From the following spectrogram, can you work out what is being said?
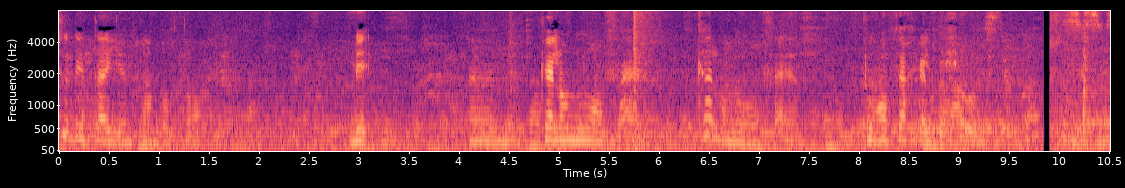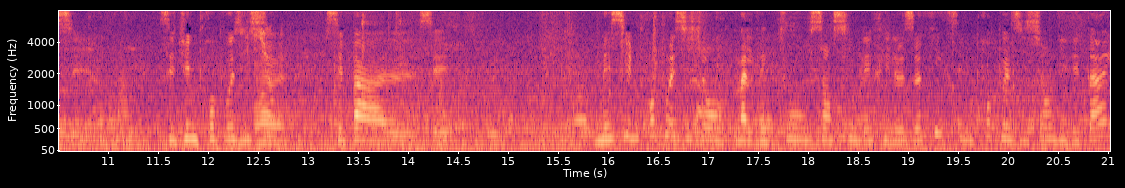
Tout détail est important. Mais euh, qu'allons-nous en faire? Qu'allons-nous en faire pour en faire quelque chose? C'est- une proposition. Ouais. C'est pas. euh, mais c'est une proposition, malgré tout, sensible et philosophique. C'est une proposition du détail.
